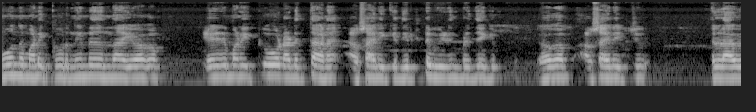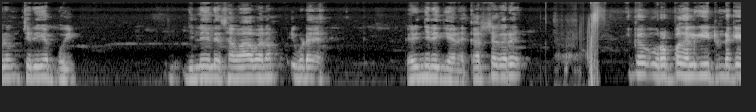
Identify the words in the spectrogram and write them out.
മൂന്ന് മണിക്കൂർ നീണ്ടു നിന്ന യോഗം ഏഴ് മണിക്കൂറടുത്താണ് അവസാനിക്കുന്നത്. ഇരുട്ട് വീഴുമ്പോഴത്തേക്കും യോഗം അവസാനിച്ചു. എല്ലാവരും തിരികെ പോയി. ജില്ലയിലെ സമാപനം ഇവിടെ കഴിഞ്ഞിരിക്കുകയാണ്. കർഷകർ ഒക്കെ ഉറപ്പ് നൽകിയിട്ടുണ്ട്. കെ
